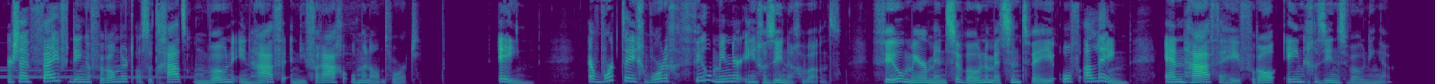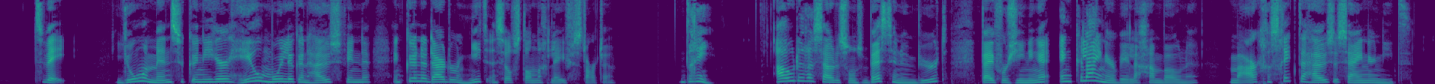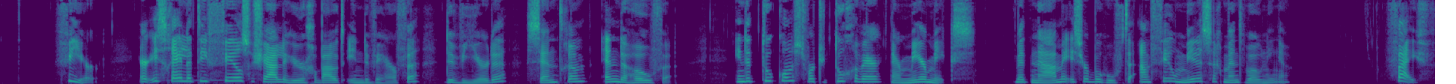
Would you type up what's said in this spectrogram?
Er zijn vijf dingen veranderd als het gaat om wonen in haven en die vragen om een antwoord. 1. Er wordt tegenwoordig veel minder in gezinnen gewoond. Veel meer mensen wonen met z'n tweeën of alleen. En haven heeft vooral één gezinswoningen. 2. Jonge mensen kunnen hier heel moeilijk een huis vinden en kunnen daardoor niet een zelfstandig leven starten. 3. Ouderen zouden soms best in hun buurt, bij voorzieningen en kleiner willen gaan wonen, maar geschikte huizen zijn er niet. 4. Er is relatief veel sociale huur gebouwd in de werven, de wierde, centrum en de hoven. In de toekomst wordt er toegewerkt naar meer mix. Met name is er behoefte aan veel middensegment woningen. 5.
